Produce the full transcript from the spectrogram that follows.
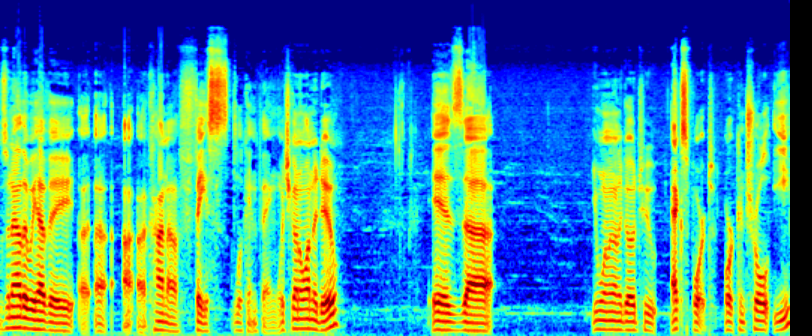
So now that we have a a, a, a kind of face looking thing, what you're gonna want to do is uh, you want to go to export or control E.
